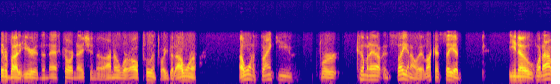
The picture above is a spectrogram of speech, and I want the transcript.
everybody here in the NASCAR Nation. Uh, I know we're all pulling for you, but I want to, I want to thank you for coming out and saying all that. Like I said, you know, when I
